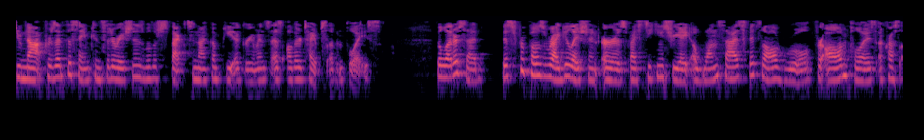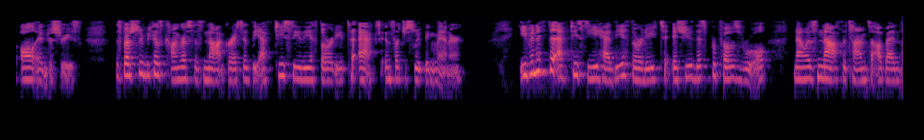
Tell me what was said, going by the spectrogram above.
do not present the same considerations with respect to non-compete agreements as other types of employees. The letter said, this proposed regulation errs by seeking to create a one-size-fits-all rule for all employees across all industries, especially because Congress has not granted the FTC the authority to act in such a sweeping manner. Even if the FTC had the authority to issue this proposed rule, now is not the time to upend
